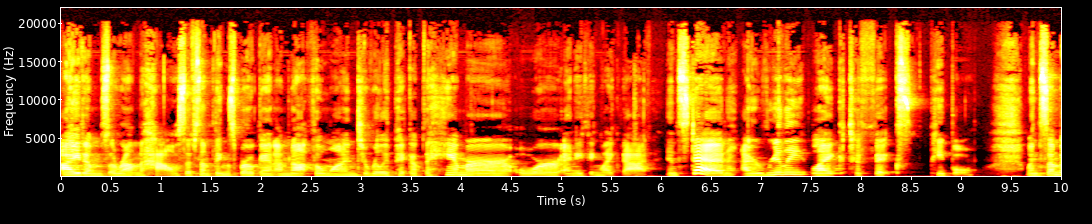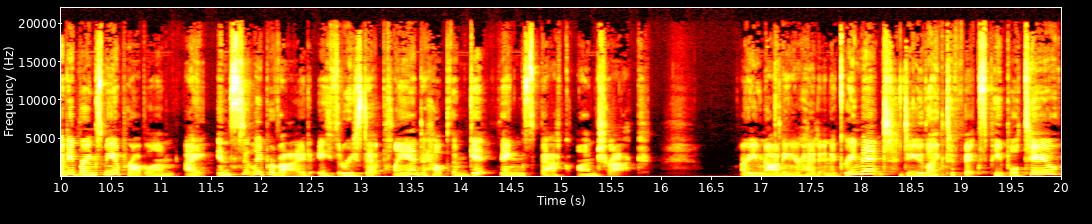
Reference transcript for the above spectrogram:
items around the house. If something's broken, I'm not the one to really pick up the hammer or anything like that. Instead, I really like to fix people. When somebody brings me a problem, I instantly provide a three step plan to help them get things back on track. Are you nodding your head in agreement? Do you like to fix people too?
